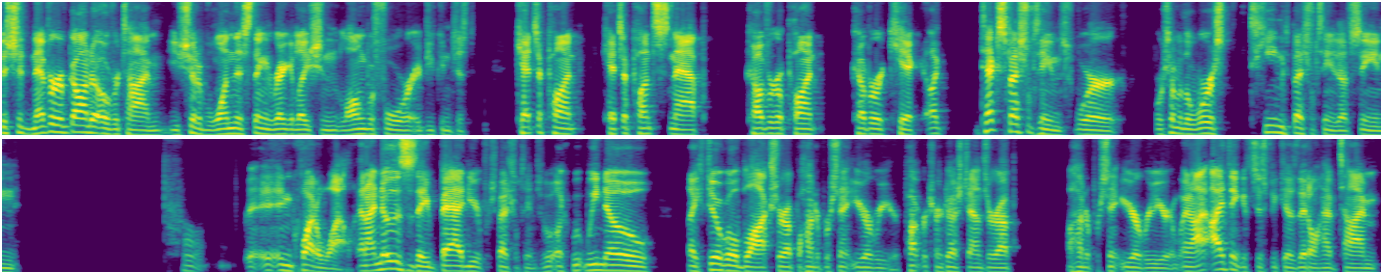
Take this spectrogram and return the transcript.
this should never have gone to overtime. You should have won this thing in regulation long before. If you can just catch a punt, catch a punt snap, cover a punt, cover a kick, like Tech special teams were were some of the worst team special teams I've seen in quite a while. And I know this is a bad year for special teams. Like we know, like field goal blocks are up 100% year over year. Punt return touchdowns are up 100% year over year. And I, I, think it's just because they don't have time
